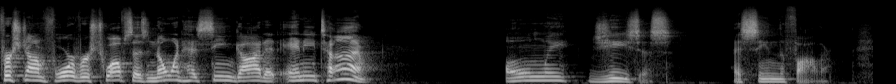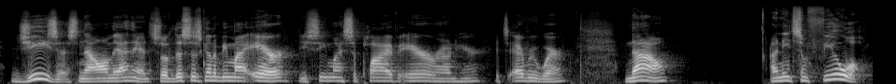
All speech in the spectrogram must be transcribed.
1 John 4, verse 12 says, No one has seen God at any time. Only Jesus has seen the Father. Jesus, now on the other hand, so this is going to be my air. You see my supply of air around here? It's everywhere. Now, I need some fuel.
